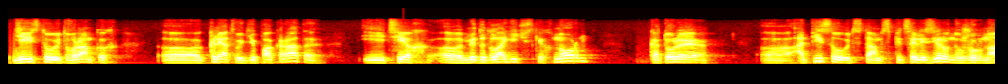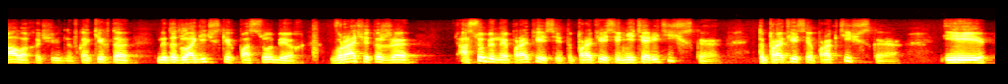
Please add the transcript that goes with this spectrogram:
действуют в рамках э, клятвы Гиппократа и тех э, методологических норм, которые описываются там в специализированных журналах, очевидно, в каких-то методологических пособиях. Врач – это же особенная профессия, это профессия не теоретическая, это профессия практическая. И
